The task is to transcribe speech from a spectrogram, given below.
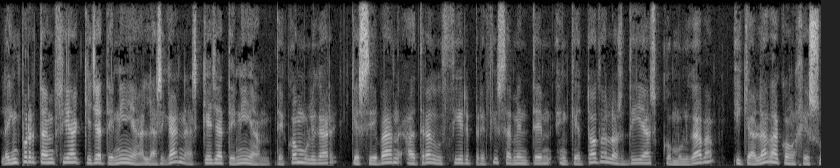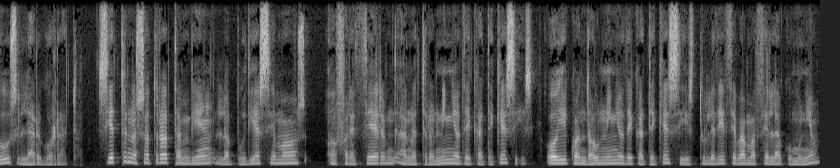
la importancia que ella tenía, las ganas que ella tenía de comulgar, que se van a traducir precisamente en que todos los días comulgaba y que hablaba con Jesús largo rato. Si esto nosotros también lo pudiésemos ofrecer a nuestros niños de catequesis. Hoy cuando a un niño de catequesis tú le dices vamos a hacer la comunión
